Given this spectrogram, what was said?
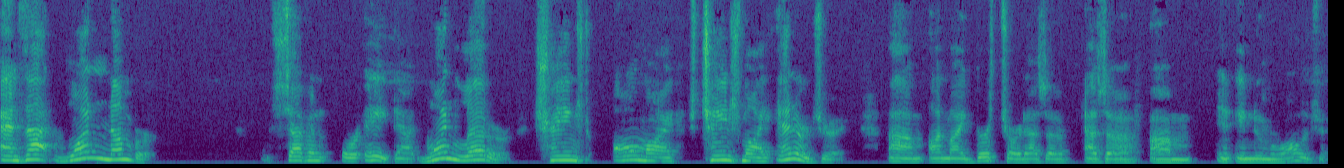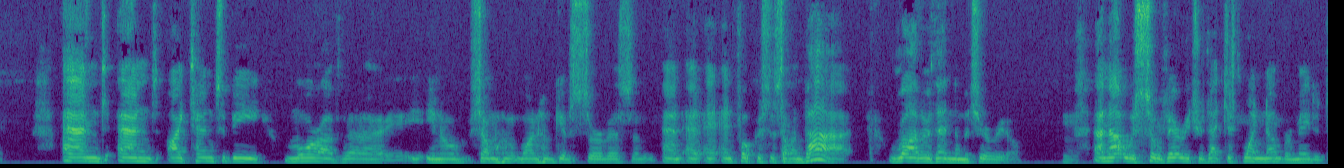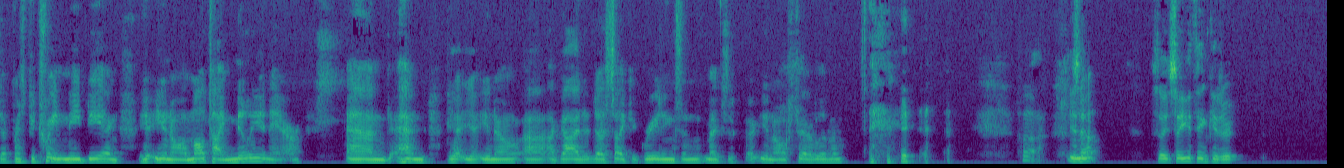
And that one number seven or eight that one letter changed all my changed my energy um, on my birth chart as a as a um, in, in numerology. And and i tend to be more of the, you know, someone who gives service and, and, and, and focuses on that rather than the material. And that was so very true. That just one number made a difference between me being, you know, a multimillionaire and, and, you, know, uh, a guy that does psychic readings and makes, a, you know, a fair living, Huh. you know. So, so you think it are,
